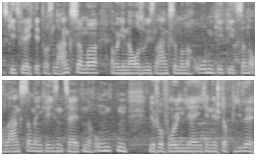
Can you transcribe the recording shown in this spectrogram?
Es geht vielleicht etwas langsamer, aber genauso wie es langsamer nach oben geht, geht es dann auch langsamer in Krisenzeiten nach unten. Wir verfolgen hier eigentlich eine stabile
